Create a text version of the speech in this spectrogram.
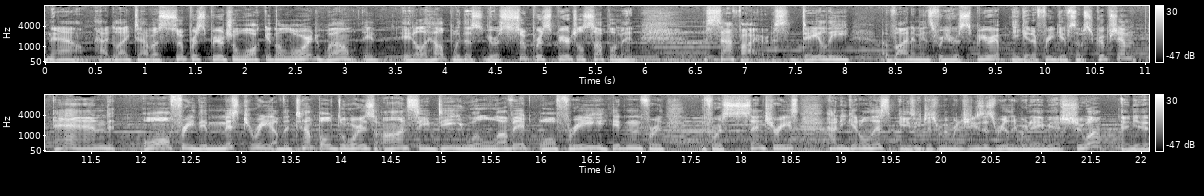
Now, how'd you like to have a super spiritual walk in the Lord? Well, it, it'll help with this, your super spiritual supplement. Sapphires, daily vitamins for your spirit. You get a free gift subscription and all free. The Mystery of the Temple Doors on CD. You will love it. All free, hidden for for centuries. How do you get all this? Easy. Just remember Jesus' real Hebrew name Yeshua and you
